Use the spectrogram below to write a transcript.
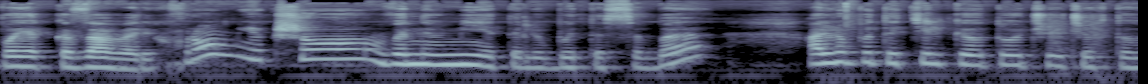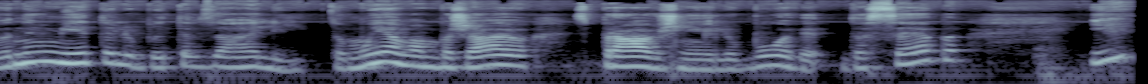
бо, як казав Еріх Фром, якщо ви не вмієте любити себе, а любите тільки оточуючих, то ви не вмієте любити взагалі. Тому я вам бажаю справжньої любові до себе і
